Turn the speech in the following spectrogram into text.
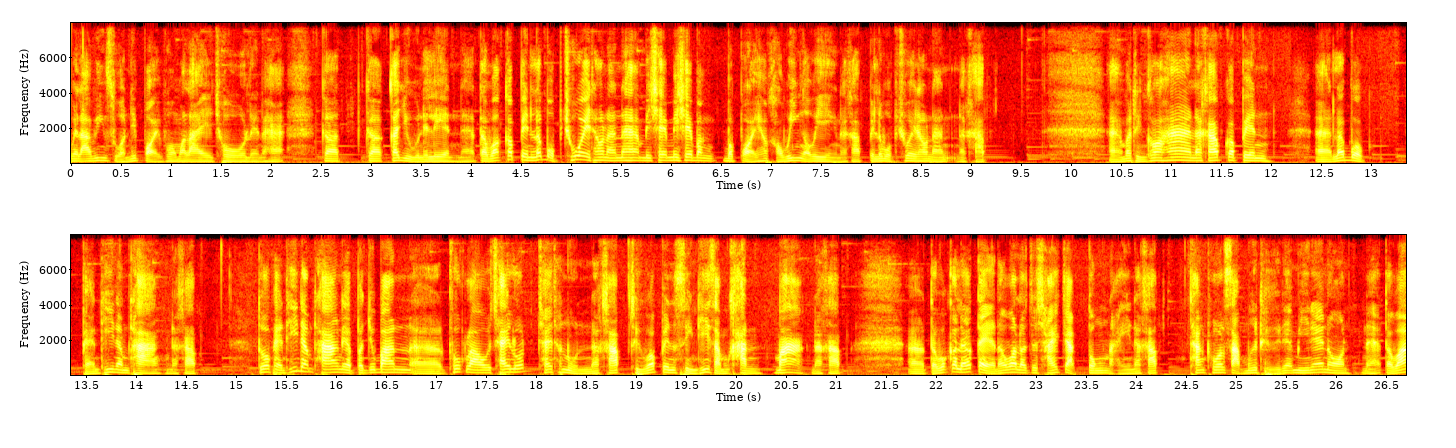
เวลาวิ่งสวนนี่ปล่อยพวงมาลัยโชว์เลยนะฮะก็ก็ก็อยู่ในเลนนะแต่ว่าก็เป็นระบบช่วยเท่านั้นนะฮะไม่ใช่ไม่ใช่บางปล่อยให้เขาวิ่งเอาเองนะครับ เป็นระบบช่วยเท่านั้นนะครับมาถึงข้อ5นะครับก็เป็นระบบแผนที่นำทางนะครับ ตัวแผนที่นำทางเนี่ยปัจจุบันพวกเราใช้รถใช้ถนนนะครับ ถือว่าเป็นสิ่งที่สำคัญมากนะครับแต่ว่าก็แล้วแต่นะว่าเราจะใช้จากตรงไหนนะครับทางโทรศัพท์มือถือเนี่ยมีแน่นอนนะแต่ว่า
